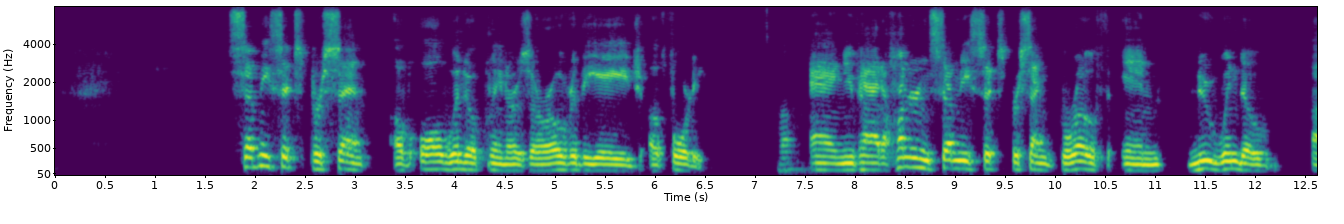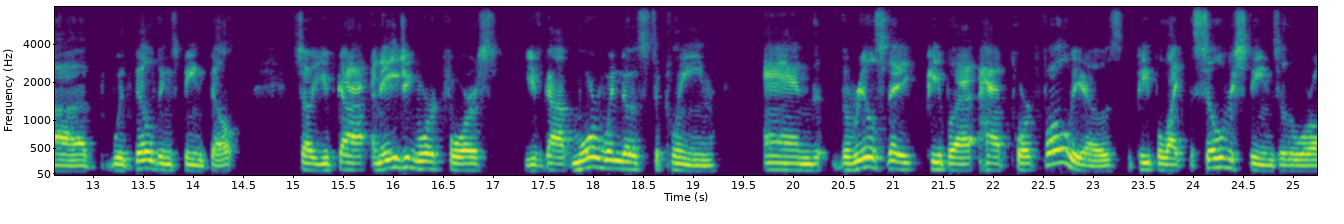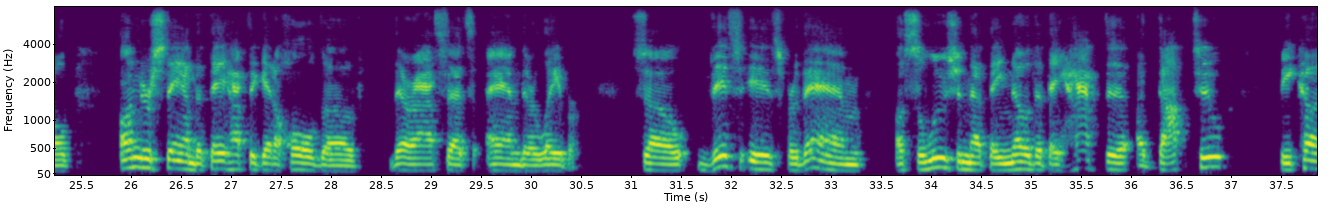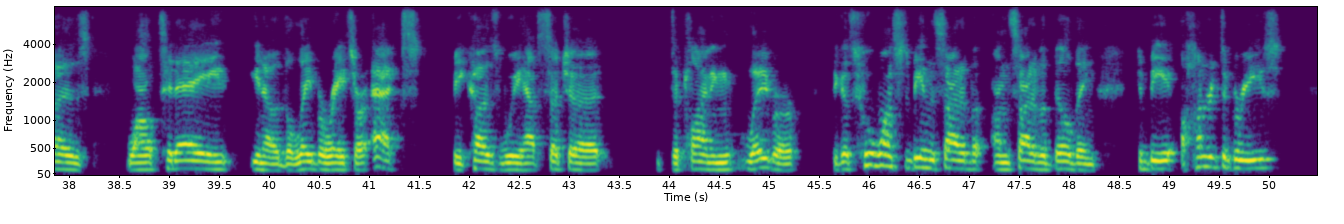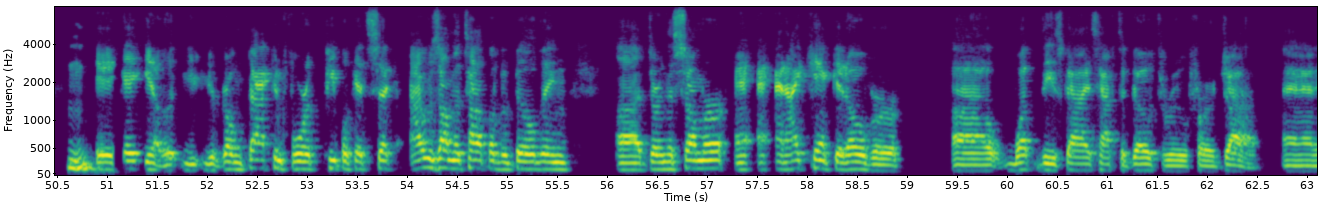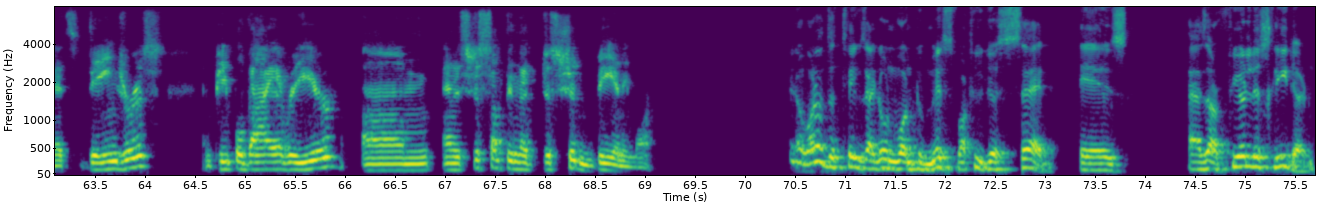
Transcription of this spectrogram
76% of all window cleaners are over the age of 40. And you've had 176% growth in new window uh, with buildings being built. So you've got an aging workforce, you've got more windows to clean, and the real estate people that have portfolios, the people like the Silversteins of the world, understand that they have to get a hold of their assets and their labor. So this is for them a solution that they know that they have to adopt to because while today, you know, the labor rates are X, because we have such a declining labor, because who wants to be in the side of a, on the side of a building can be 100 degrees. Mm-hmm. It, it, you know, you're going back and forth. People get sick. I was on the top of a building uh, during the summer, and, and, I can't get over uh, what these guys have to go through for a job. And it's dangerous, and people die every year. Um, and it's just something that just shouldn't be anymore. You know, one of the things I don't want to miss what you just said is as our fearless leader,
